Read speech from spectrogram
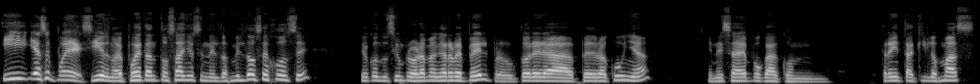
Y ya se puede decir, ¿no? Después de tantos años, en el 2012, José, yo conducí un programa en RPP, el productor era Pedro Acuña, en esa época con 30 kilos más.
